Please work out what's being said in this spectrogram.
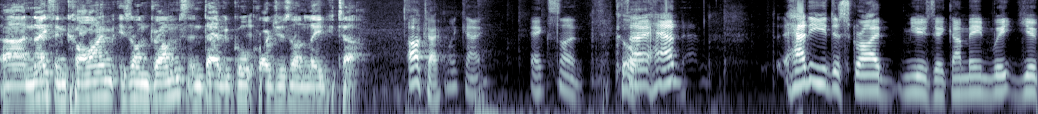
Uh, Nathan Kime is on drums, and David Gork Rogers on lead guitar. Okay. Okay, excellent. Cool. So, how how do you describe music? I mean, we, your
